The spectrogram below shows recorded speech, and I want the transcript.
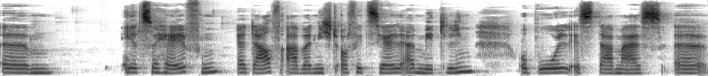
ähm, ihr zu helfen. Er darf aber nicht offiziell ermitteln, obwohl es damals äh,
